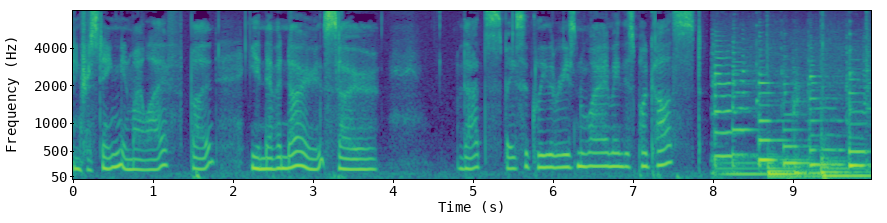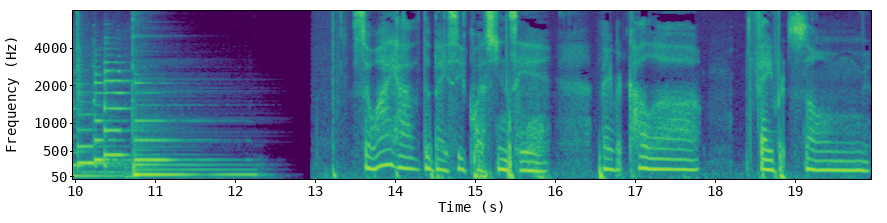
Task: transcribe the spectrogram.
interesting in my life, but you never know. So that's basically the reason why I made this podcast. So I have the basic questions here favorite color, favorite song,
